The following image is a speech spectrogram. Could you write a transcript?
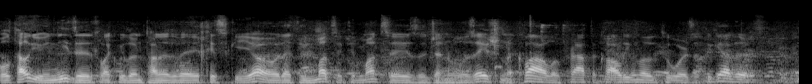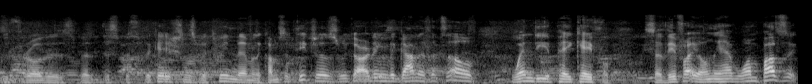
We'll tell you he needs it, like we learned Tana Chizkiyo, that the Matzah to Matzah is a generalization, a klal, a prat, a klal, even though the two words are together, we throw the, the specifications between them, and it comes to teach us regarding the ganef itself, when do you pay kefil? So therefore I only have one pasuk.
